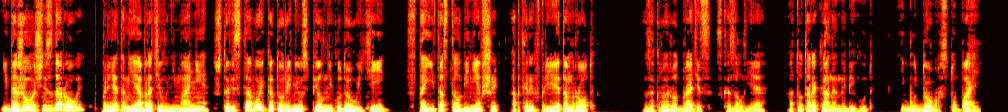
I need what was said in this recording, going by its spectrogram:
и даже очень здоровы. При этом я обратил внимание, что вестовой, который не успел никуда уйти, стоит остолбеневший, открыв при этом рот. «Закрой рот, братец», — сказал я, — «а то тараканы набегут. И будь добр, ступай,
